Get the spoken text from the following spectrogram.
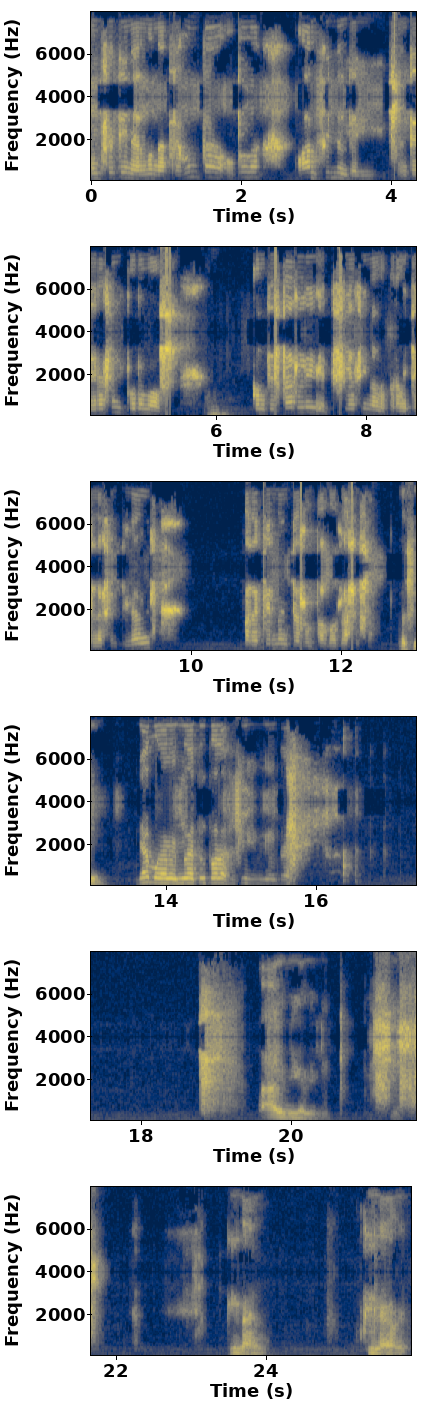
¿Usted tiene alguna pregunta o duda? Al final de su integración podemos contestarle, si así nos lo permiten las entidades, para que no interrumpamos la sesión. Así. Ya, pues a ver, lleva tú toda la sesión. Ay, mi Gabrielito. Pila, ¿eh? Pila, Gabriel.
